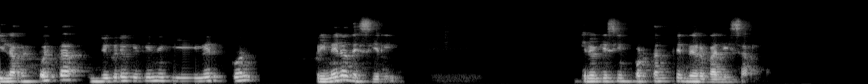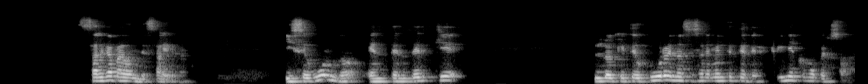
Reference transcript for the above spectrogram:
Y la respuesta yo creo que tiene que ver con, primero, decirlo. Creo que es importante verbalizarlo. Salga para donde salga. Y segundo, entender que lo que te ocurre no necesariamente te define como persona.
